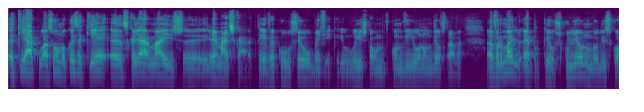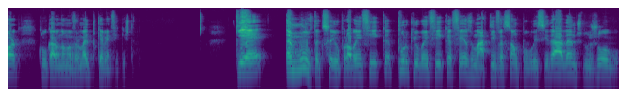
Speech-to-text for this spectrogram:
aqui à colação uma coisa que é, uh, se calhar, mais, uh, é mais cara, que tem a ver com o seu Benfica. E o Luís, como viu, o nome dele estava a vermelho, é porque ele escolheu no meu Discord colocar o nome a vermelho porque é benfiquista. Que é a multa que saiu para o Benfica, porque o Benfica fez uma ativação de publicidade antes do jogo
